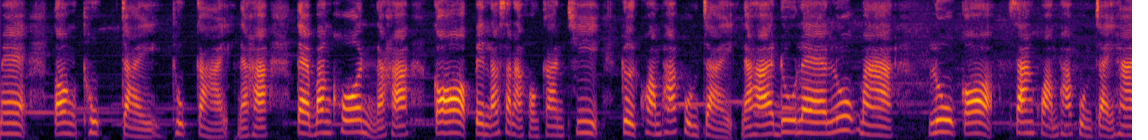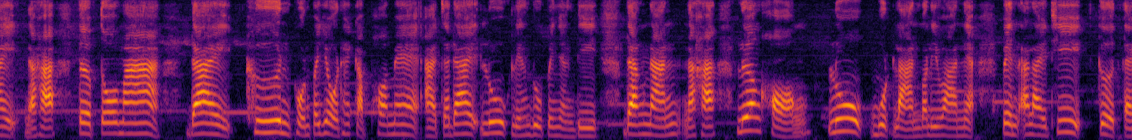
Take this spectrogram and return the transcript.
แม่ต้องทุกข์ใจทุกกายนะคะ แต่บางคนนะคะก็เป็นลักษณะของการที่เกิดความภาคภูมิใจนะคะ ดูแลลูกมาลูกก็สร้างความภาคภูมิใจให้นะคะ เติบโตมาได้คืนผลประโยชน์ให้กับพ่อแม่อาจจะได้ลูกเลี้ยงดูเป็นอย่างดี ดังนั้นนะคะ เรื่องของลูกบุตรหลานบริวารเนี่ยเป็นอะไรที่เกิดแต่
